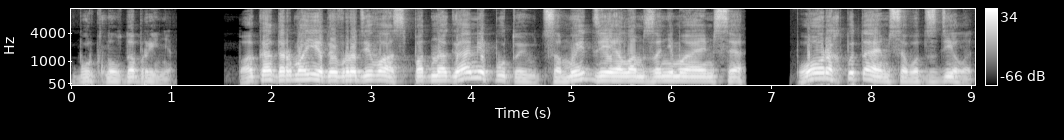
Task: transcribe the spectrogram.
буркнул Добрыня. Пока дармоеды вроде вас под ногами путаются, мы делом занимаемся. Порох пытаемся вот сделать.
